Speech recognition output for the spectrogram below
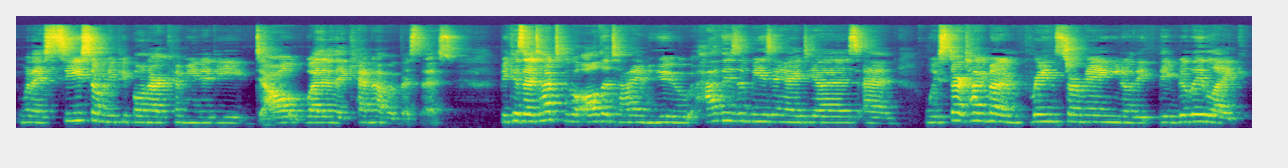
when I see so many people in our community doubt whether they can have a business. Because I talk to people all the time who have these amazing ideas and we start talking about it and brainstorming, you know, they, they really like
